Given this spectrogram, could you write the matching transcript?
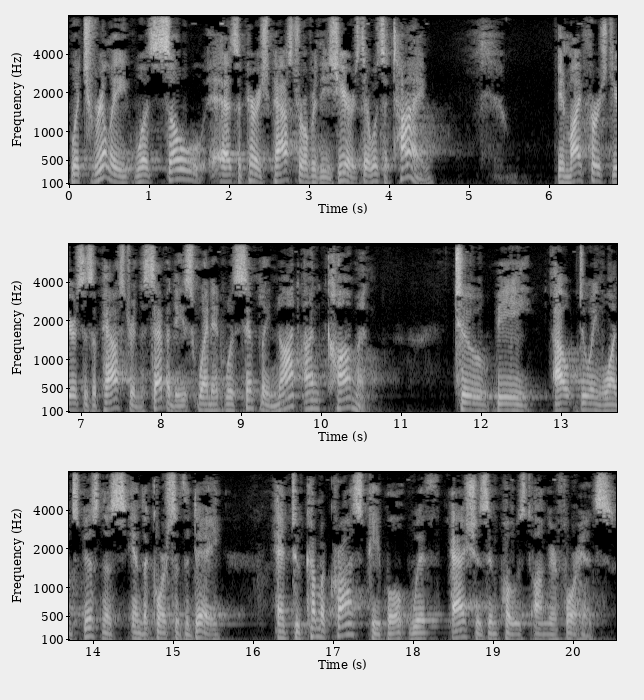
Which really was so, as a parish pastor over these years, there was a time in my first years as a pastor in the 70s when it was simply not uncommon to be out doing one's business in the course of the day and to come across people with ashes imposed on their foreheads.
